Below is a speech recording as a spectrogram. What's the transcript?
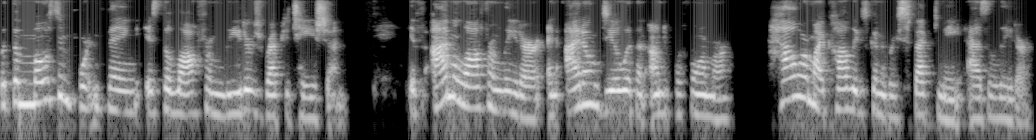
But the most important thing is the law firm leader's reputation. If I'm a law firm leader and I don't deal with an underperformer, how are my colleagues going to respect me as a leader?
